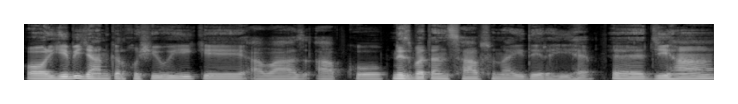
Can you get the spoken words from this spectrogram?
اور یہ بھی جان کر خوشی ہوئی کہ آواز آپ کو نسبتاً صاف سنائی دے رہی ہے۔ جی ہاں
